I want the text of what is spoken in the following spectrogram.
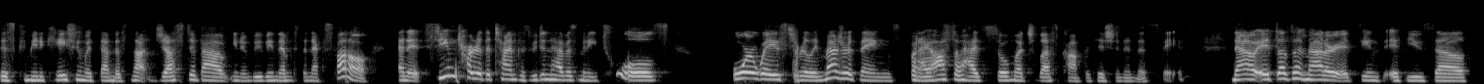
this communication with them that's not just about you know moving them to the next funnel. And it seemed hard at the time because we didn't have as many tools or ways to really measure things, but I also had so much less competition in this space. Now, it doesn't matter, it seems, if you sell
